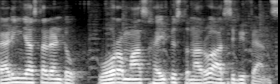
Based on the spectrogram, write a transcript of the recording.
బ్యాటింగ్ చేస్తాడంటూ ఓర మాస్ హైప్ ఇస్తున్నారు ఆర్సీబీ ఫ్యాన్స్.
